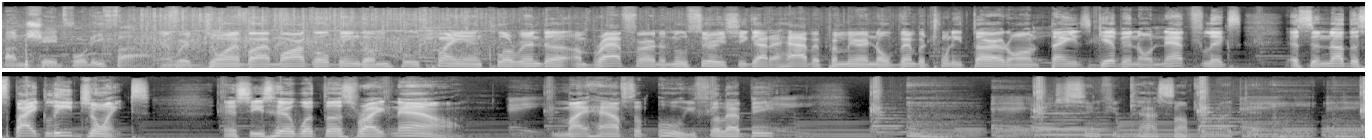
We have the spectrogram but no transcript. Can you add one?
on Shade 45. And we're joined by Margot Bingham, who's playing Clorinda um, Bradford, a new series she got to have it premiering November 23rd on Thanksgiving on Netflix. It's another Spike Lee joint. And she's here with us right now. Hey, You might have some. Ooh, you feel that beat? hey, Uh, hey, Just see if you got something like that. hey, Uh,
